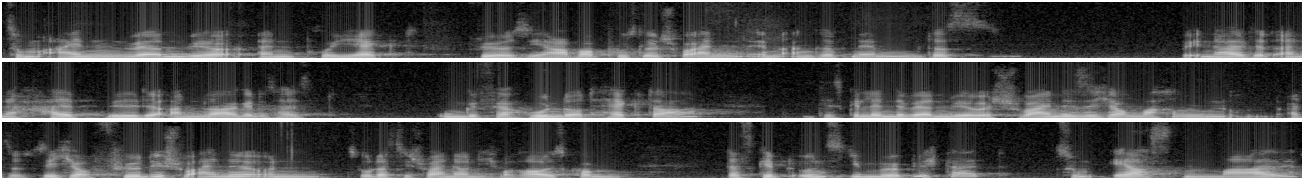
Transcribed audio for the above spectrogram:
Zum einen werden wir ein Projekt fürs Java-Pustelschwein in Angriff nehmen. Das beinhaltet eine halbwilde Anlage, das heißt ungefähr 100 Hektar. Das Gelände werden wir schweinesicher machen, also sicher für die Schweine und so, dass die Schweine auch nicht rauskommen. Das gibt uns die Möglichkeit, zum ersten Mal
